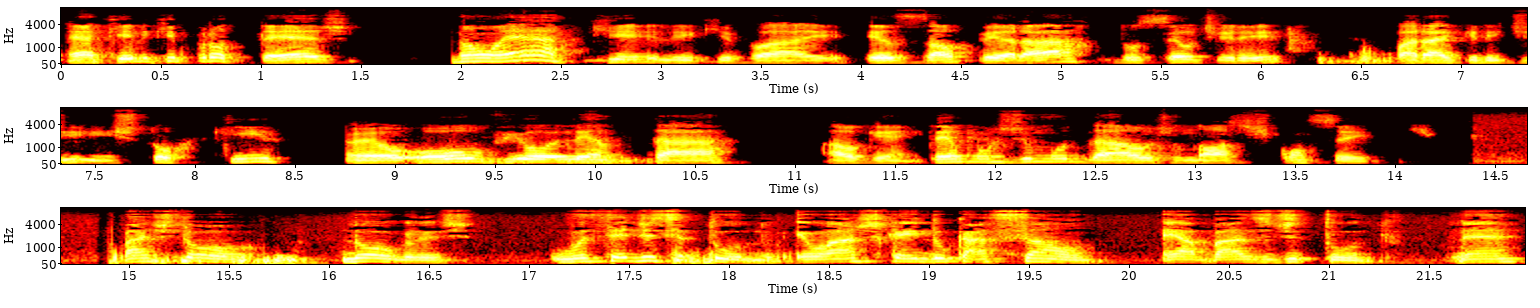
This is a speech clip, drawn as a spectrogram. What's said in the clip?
é aquele que protege, não é aquele que vai exalperar do seu direito para agredir, extorquir é, ou violentar alguém. Temos de mudar os nossos conceitos. Pastor Douglas, você disse tudo. Eu acho que a educação é a base de tudo, né?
